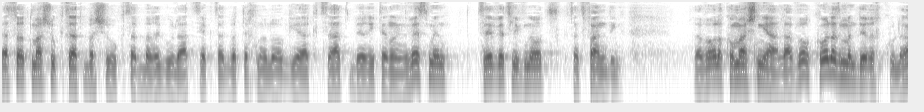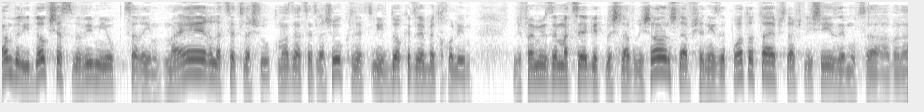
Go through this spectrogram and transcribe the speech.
לעשות משהו קצת בשוק, קצת ברגולציה, קצת בטכנולוגיה, קצת ב-return on investment, צוות לבנות, קצת funding. לעבור לקומה השנייה, לעבור כל הזמן דרך כולם ולדאוג שהסבבים יהיו קצרים. מהר לצאת לשוק. מה זה לצאת לשוק? לבדוק את זה בבית חולים. לפעמים זה מצגת בשלב ראשון, שלב שני זה prototype, שלב שלישי זה מוצר. אבל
